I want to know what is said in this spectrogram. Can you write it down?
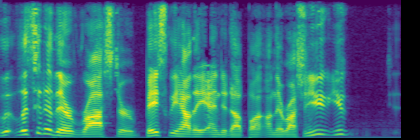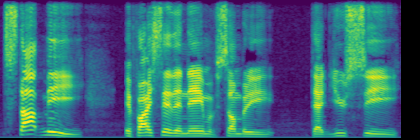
L- listen to their roster, basically how they ended up on, on their roster. You you stop me if I say the name of somebody that you see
